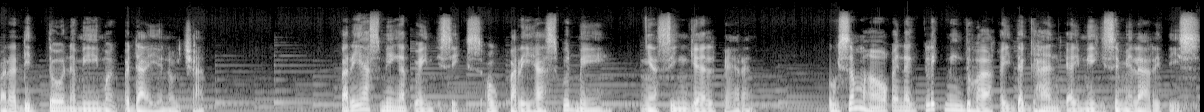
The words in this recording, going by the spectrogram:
para dito na mi magpadayon og chat. Parehas mi nga 26 o parehas pud mi nga single parent. Ug somehow kay nag-click ming duha kay daghan kay mig similarities.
